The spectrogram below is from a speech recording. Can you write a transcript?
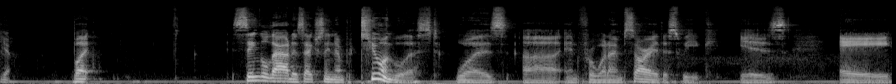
Yeah. but singled out as actually number two on the list was uh, and for what i'm sorry this week is a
